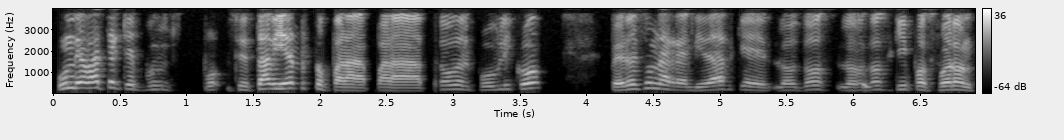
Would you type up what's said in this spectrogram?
un debate que pues, se está abierto para, para todo el público, pero es una realidad que los dos, los dos equipos fueron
